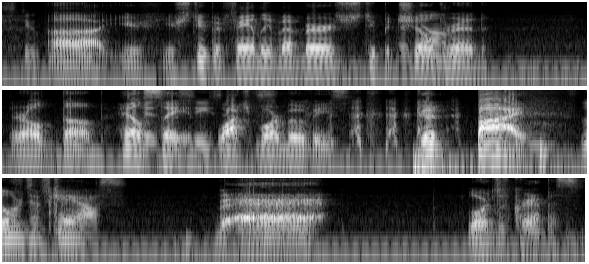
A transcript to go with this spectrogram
Stupid. Uh, your your stupid family members, your stupid They're children. They're all dumb. Hail Tis Satan. Watch more movies. Goodbye. Lords of Chaos. Lords of Krampus.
